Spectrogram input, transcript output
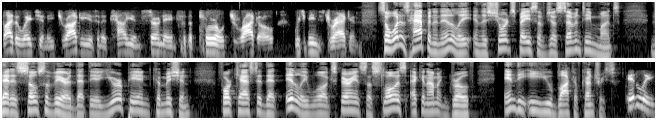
By the way, Jimmy, Draghi is an Italian surname for the plural Drago, which means dragon. So, what has happened in Italy in the short space of just 17 months that is so severe that the European Commission forecasted that Italy will experience the slowest economic growth in the EU bloc of countries? Italy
